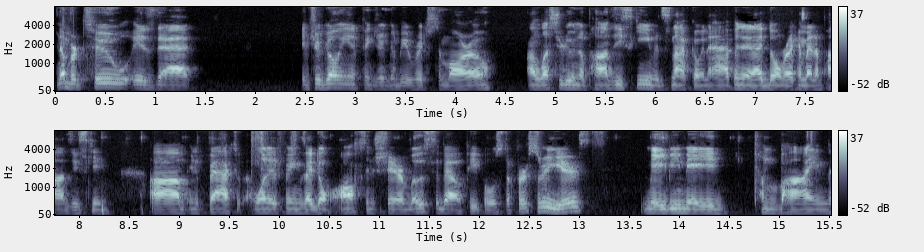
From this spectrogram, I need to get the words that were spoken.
number two is that if you're going in and think you're going to be rich tomorrow, unless you're doing a Ponzi scheme, it's not going to happen. And I don't recommend a Ponzi scheme. Um, in fact, one of the things I don't often share most about people is the first three years maybe made combined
